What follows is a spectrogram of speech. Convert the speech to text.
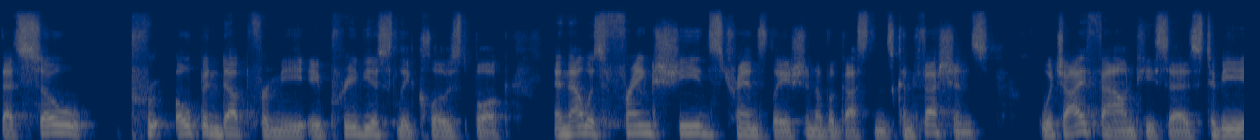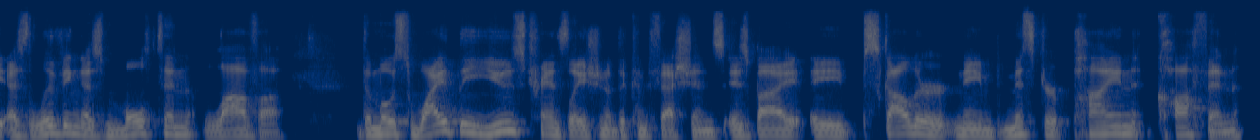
that so pr- opened up for me a previously closed book and that was Frank Sheed's translation of Augustine's Confessions. which I found, he says, to be as living as molten lava. The most widely used translation of the Confessions is by a scholar named Mr. Pine Coffin.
